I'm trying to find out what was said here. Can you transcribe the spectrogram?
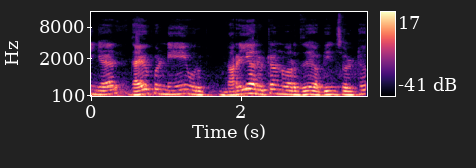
நீங்கள் தயவு பண்ணி ஒரு நிறையா ரிட்டர்ன் வருது அப்படின்னு சொல்லிட்டு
